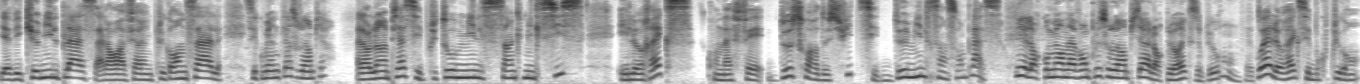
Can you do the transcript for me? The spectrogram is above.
il y avait que 1000 places, alors on va faire une plus grande salle. C'est combien de places l'Olympia? Alors l'Olympia, c'est plutôt 1005, 1006. Et le Rex, qu'on a fait deux soirs de suite, c'est 2500 places. Oui, alors qu'on met en avant plus l'Olympia, alors que le Rex c'est plus grand. En fait? Ouais, le Rex, c'est beaucoup plus grand.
